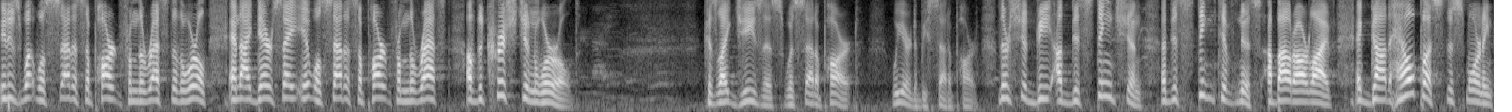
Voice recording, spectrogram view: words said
It is what will set us apart from the rest of the world. And I dare say it will set us apart from the rest of the Christian world. Because, like Jesus was set apart, we are to be set apart. There should be a distinction, a distinctiveness about our life. And God, help us this morning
